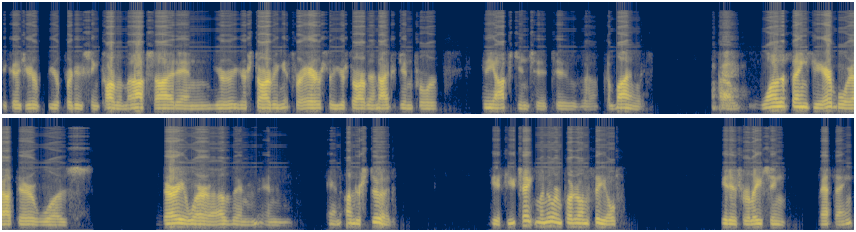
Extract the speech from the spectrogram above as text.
Because you're you're producing carbon monoxide and you're you're starving it for air, so you're starving the nitrogen for any oxygen to to uh, combine with. Okay. Uh, one of the things the air board out there was very aware of and and and understood if you take manure and put it on the field, it is releasing methane.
